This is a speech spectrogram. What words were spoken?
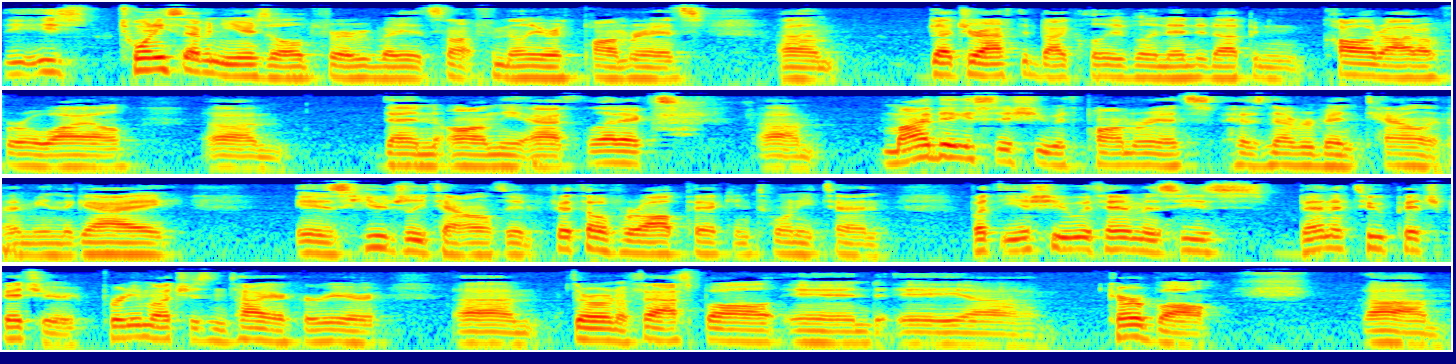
He's 27 years old for everybody that's not familiar with Pomeranz. Um, got drafted by Cleveland, ended up in Colorado for a while, um, then on the Athletics. Um, my biggest issue with Pomeranz has never been talent. I mean, the guy is hugely talented, fifth overall pick in 2010. But the issue with him is he's been a two-pitch pitcher pretty much his entire career, um, throwing a fastball and a uh, curveball. Um,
